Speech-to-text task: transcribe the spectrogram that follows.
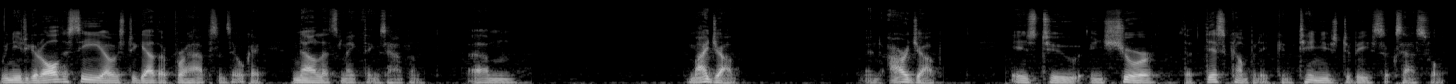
We need to get all the CEOs together, perhaps, and say, okay, now let's make things happen. Um, my job and our job is to ensure that this company continues to be successful.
